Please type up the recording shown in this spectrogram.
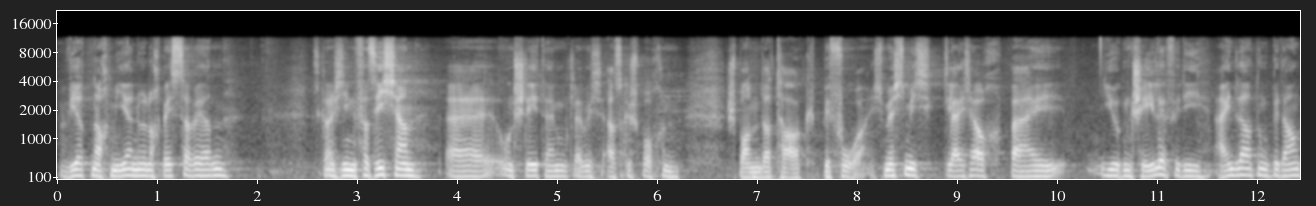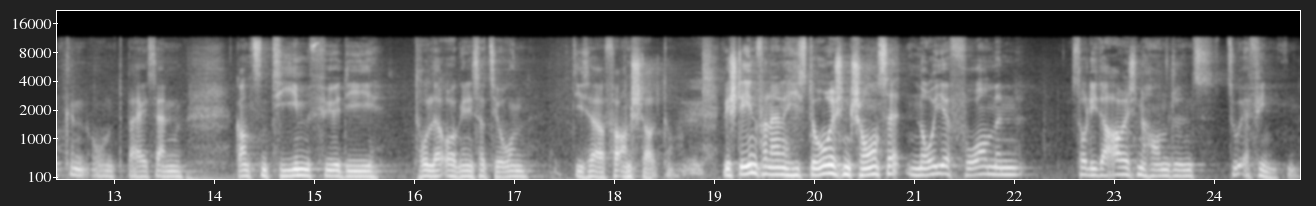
wird nach mir nur noch besser werden. Das kann ich Ihnen versichern äh, und steht ein, glaube ich, ausgesprochen spannender Tag bevor. Ich möchte mich gleich auch bei Jürgen Scheele für die Einladung bedanken und bei seinem ganzen Team für die tolle Organisation dieser Veranstaltung. Wir stehen von einer historischen Chance, neue Formen solidarischen Handelns zu erfinden.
